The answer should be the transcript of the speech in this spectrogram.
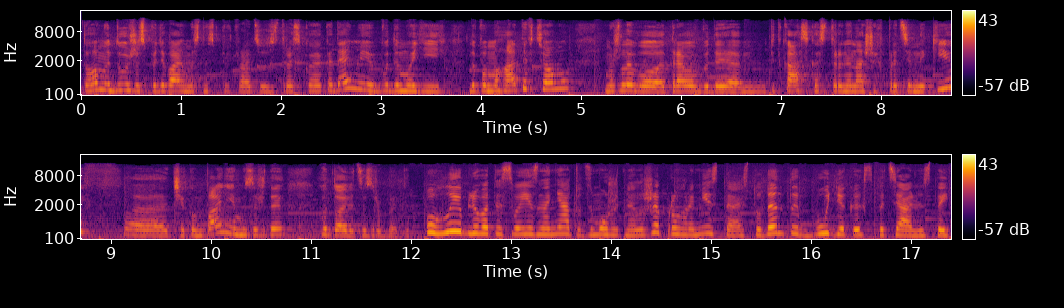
Того ми дуже сподіваємось на співпрацю з Острозькою академією, будемо їй допомагати в цьому. Можливо, треба буде підказка сторони наших працівників чи компанії. Ми завжди готові це зробити. Поглиблювати свої знання тут зможуть не лише програмісти, а й студенти будь-яких спеціальностей,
